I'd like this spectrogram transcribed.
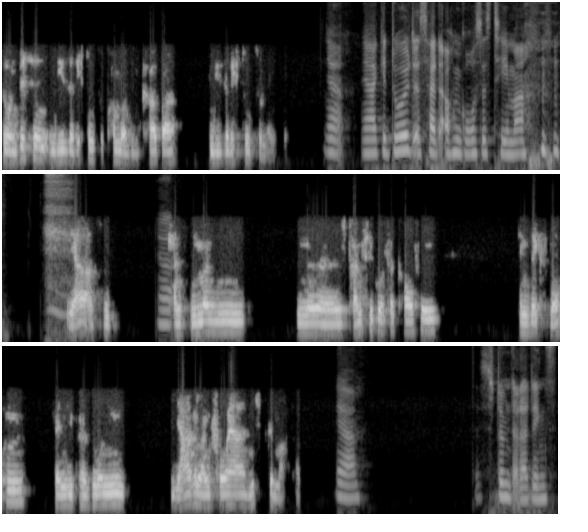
so ein bisschen in diese Richtung zu kommen und den Körper in diese Richtung zu lenken. Ja, ja, Geduld ist halt auch ein großes Thema. ja, also ja. kannst niemanden eine Strandfigur verkaufen in sechs Wochen, wenn die Person jahrelang vorher nichts gemacht hat. Ja, das stimmt allerdings.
